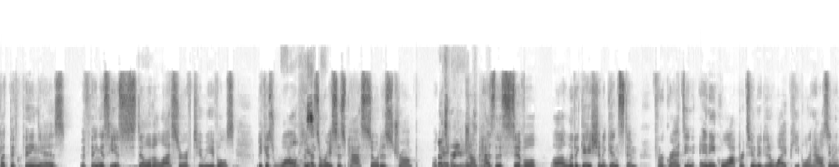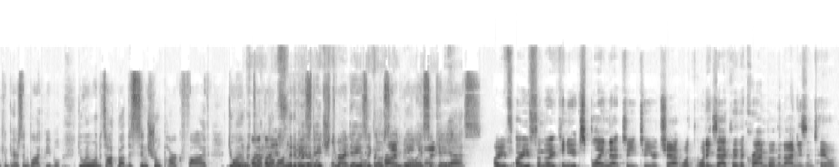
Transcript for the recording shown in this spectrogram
But the thing is, the thing is, he is still the lesser of two evils because while he has a racist past, so does Trump. Okay. Trump has this civil uh, litigation against him for granting unequal opportunity to white people in housing in comparison to black people. Do we want to talk about the Central Park Five? Do we Are- want to talk are about on the debate stage three nine- days ago saying BLACKS? Are you are you familiar? Can you explain that to to your chat? What what exactly the crime bill in the '90s entailed?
